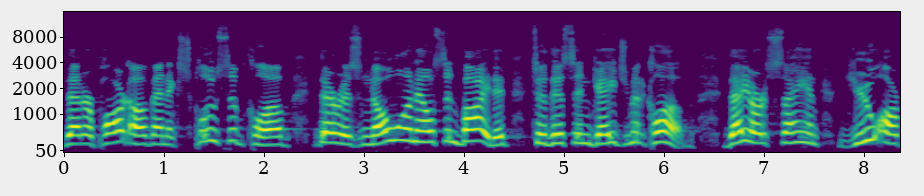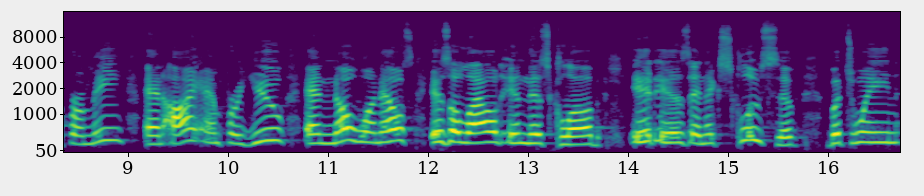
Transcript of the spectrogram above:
that are part of an exclusive club. There is no one else invited to this engagement club. They are saying, You are for me, and I am for you, and no one else is allowed in this club. It is an exclusive between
